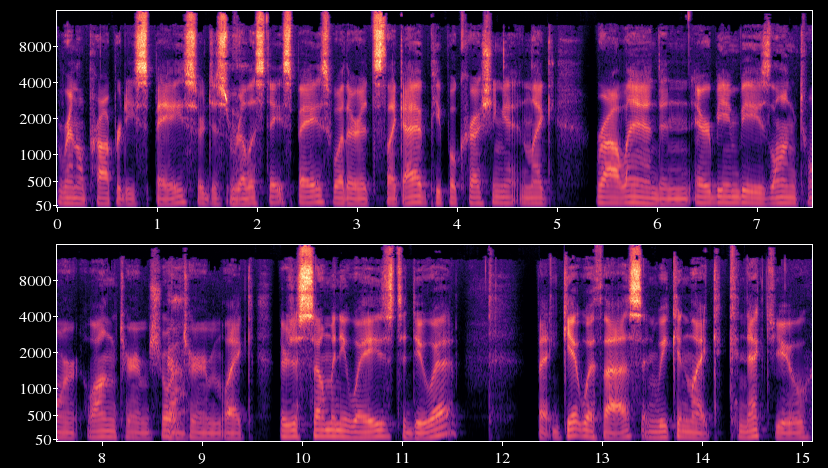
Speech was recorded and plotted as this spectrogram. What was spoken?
rental property space or just real estate space. Whether it's like I have people crushing it in like raw land and Airbnbs, long term, long term, short Yeah. term. Like there's just so many ways to do it. But get with us and we can like connect you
